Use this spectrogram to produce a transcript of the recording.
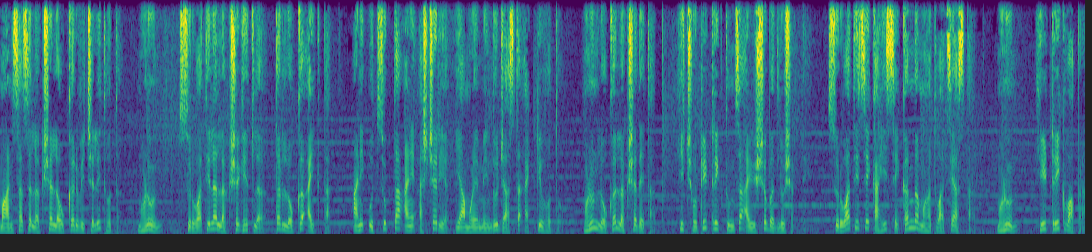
माणसाचं लक्ष लवकर विचलित होतं. म्हणून सुरुवातीला लक्ष घेतलं तर लोक ऐकतात आणि उत्सुकता आणि आश्चर्य यामुळे मेंदू जास्त ॲक्टिव्ह होतो. म्हणून लोक लक्ष देतात. ही छोटी ट्रिक तुमचं आयुष्य बदलू शकते. सुरुवातीचे काही सेकंद महत्त्वाचे असतात. म्हणून ही ट्रिक वापरा.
